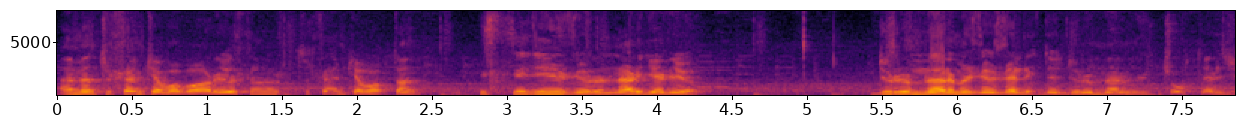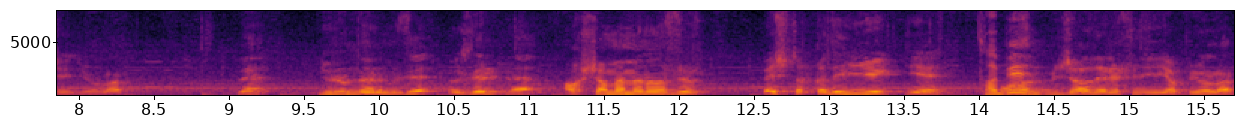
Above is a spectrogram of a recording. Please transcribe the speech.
Hemen Tüsem Kebabı arıyorsunuz. Tüsem Kebap'tan istediğiniz ürünler geliyor. Dürümlerimiz özellikle dürümlerimizi çok tercih ediyorlar. Ve dürümlerimizi özellikle akşam hemen hazır 5 dakikada yiyek diye Tabii. onun mücadelesini yapıyorlar.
